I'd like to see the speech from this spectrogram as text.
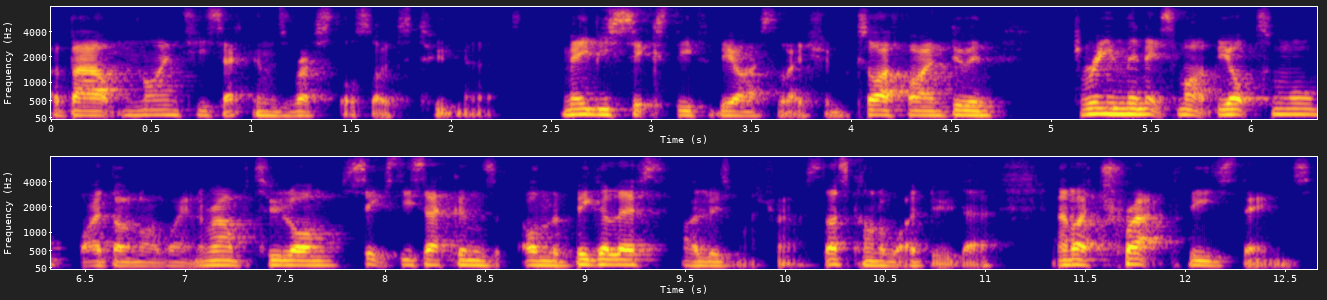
about 90 seconds rest or so to two minutes, maybe 60 for the isolation. Because I find doing three minutes might be optimal, but I don't like waiting around for too long. 60 seconds on the bigger lifts, I lose my strength. So that's kind of what I do there. And I track these things,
